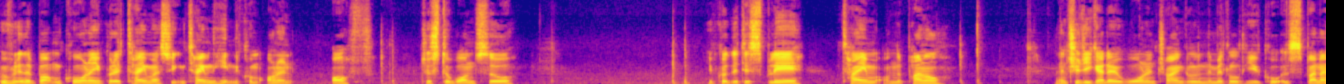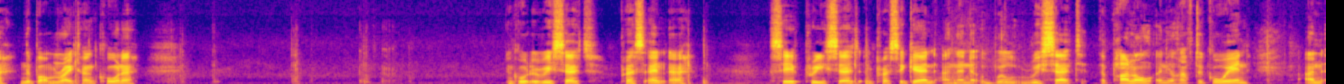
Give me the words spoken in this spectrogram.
moving to the bottom corner you've got a timer so you can time the heating to come on and off just the once so you've got the display time on the panel then should you get a warning triangle in the middle, you go to the spanner in the bottom right hand corner. And go to reset, press enter, save preset and press again and then it will reset the panel and you'll have to go in and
